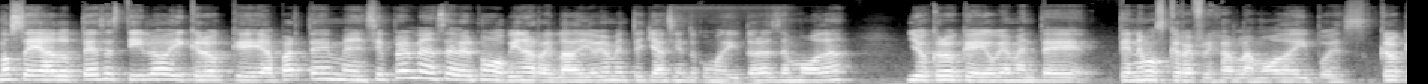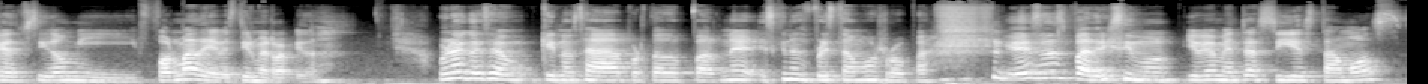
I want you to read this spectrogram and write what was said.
no sé, adopté ese estilo y creo que aparte me, siempre me hace ver como bien arreglada y obviamente ya siendo como editoras de moda, yo creo que obviamente tenemos que reflejar la moda y pues creo que ha sido mi forma de vestirme rápido. Una cosa que nos ha aportado Partner es que nos prestamos ropa. Eso es padrísimo. Y obviamente así estamos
